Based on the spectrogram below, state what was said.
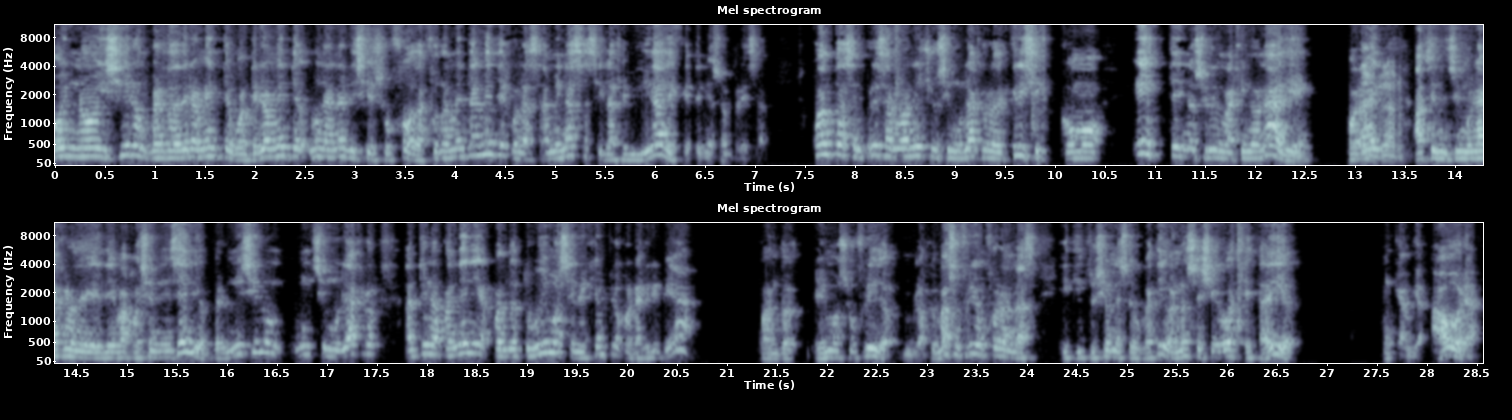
hoy no hicieron verdaderamente o anteriormente un análisis de su FODA, fundamentalmente con las amenazas y las debilidades que tenía su empresa. ¿Cuántas empresas no han hecho un simulacro de crisis como este? No se lo imaginó nadie, por ahí hacen un simulacro de, evacuación de incendios, pero no hicieron un, simulacro ante una pandemia cuando tuvimos el ejemplo con la gripe A. Cuando hemos sufrido, los que más sufrieron fueron las instituciones educativas, no se llegó a este estadio. En cambio, ahora,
